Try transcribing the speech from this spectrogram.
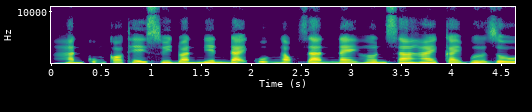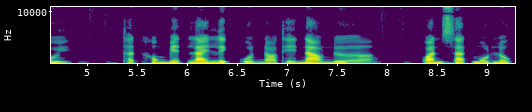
hắn cũng có thể suy đoán niên đại của ngọc giản này hơn xa hai cái vừa rồi. Thật không biết lai lịch của nó thế nào nữa. Quan sát một lúc,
